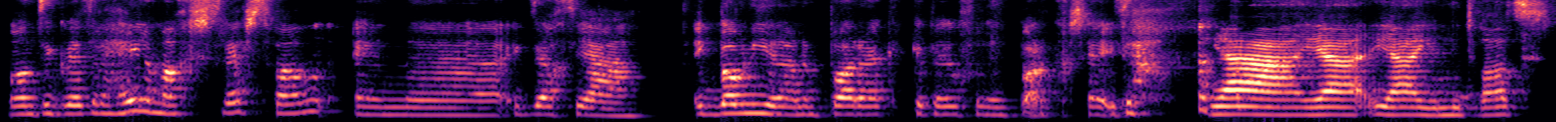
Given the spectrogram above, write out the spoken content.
Want ik werd er helemaal gestrest van. En uh, ik dacht, ja, ik woon hier aan een park. Ik heb heel veel in het park gezeten. Ja, ja, ja, je moet wat.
